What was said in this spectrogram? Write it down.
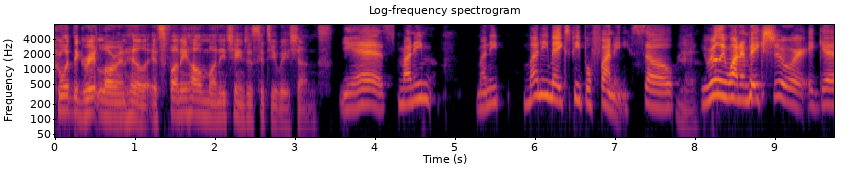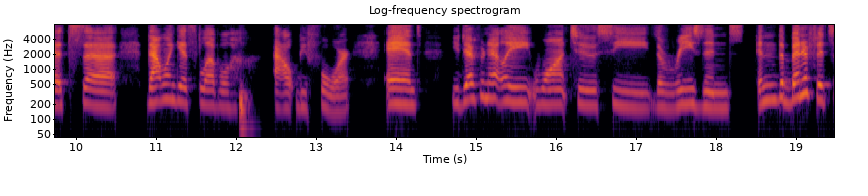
quote the great Lauryn Hill, it's funny how money changes situations. Yes, money, money, money makes people funny. So yeah. you really want to make sure it gets uh, that one gets level out before. And you definitely want to see the reasons and the benefits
